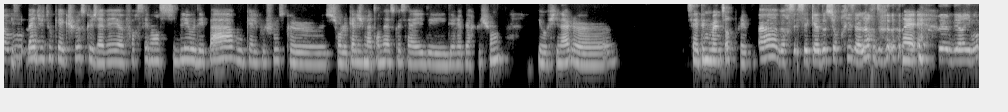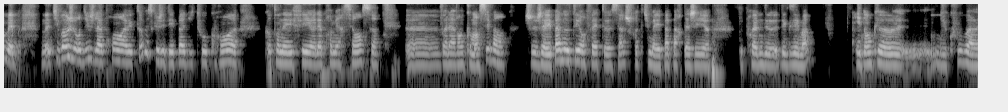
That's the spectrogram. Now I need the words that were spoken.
et c'est pas du tout quelque chose que j'avais forcément ciblé au départ ou quelque chose que, sur lequel je m'attendais à ce que ça ait des, des répercussions. Et au final, euh, ça a été une bonne surprise. Ah, bah c'est cadeau surprise alors de, ouais. de Mais tu vois, aujourd'hui, je l'apprends avec toi parce que j'étais pas du tout au courant quand on avait fait la première séance. voilà, avant de commencer, ben, je n'avais pas noté en fait ça. Je crois que tu m'avais pas partagé le problème d'eczéma. Et donc, euh, du coup, bah,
